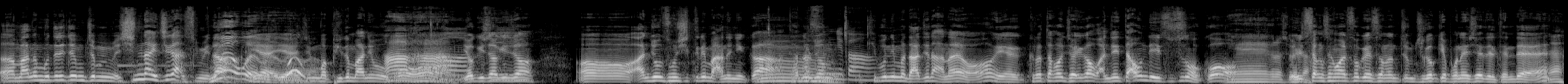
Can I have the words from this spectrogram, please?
어, 많은 분들이 좀, 좀 신나 있지가 않습니다. 왜요, 왜요, 예, 왜요, 예. 지금 뭐 비도 많이 오고, 아하. 여기저기 비. 저, 어, 안 좋은 소식들이 많으니까 다들 좀 맞습니다. 기분이 뭐 나지는 않아요. 예, 그렇다고 저희가 완전히 다운돼 있을 수는 없고, 예, 또 그렇습니다. 일상생활 속에서는 좀 즐겁게 보내셔야 될 텐데, 네.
